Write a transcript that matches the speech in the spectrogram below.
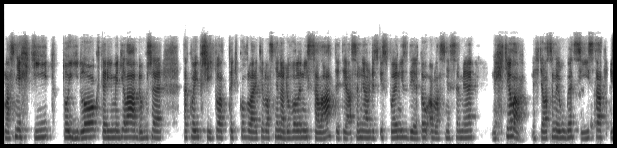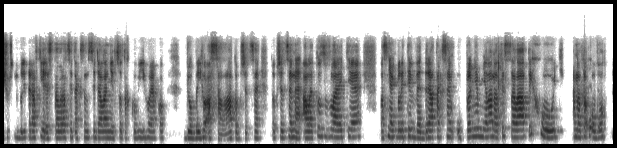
vlastně chtít to jídlo, který mi dělá dobře. Takový příklad teďko v létě vlastně na dovolený saláty. Ty já jsem měla vždycky spojený s dietou a vlastně jsem je nechtěla. Nechtěla jsem je vůbec jíst a když už jsme byli teda v té restauraci, tak jsem si dala něco takového jako dobrýho a salát, to přece, to přece ne. Ale to v létě, vlastně jak byly ty vedra, tak jsem úplně měla na ty saláty chuť a na to ovoce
